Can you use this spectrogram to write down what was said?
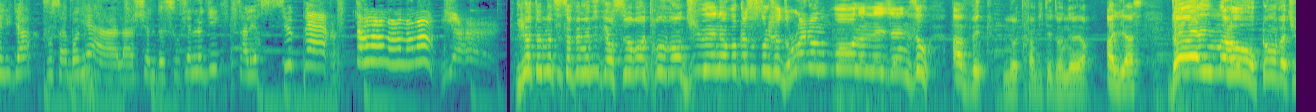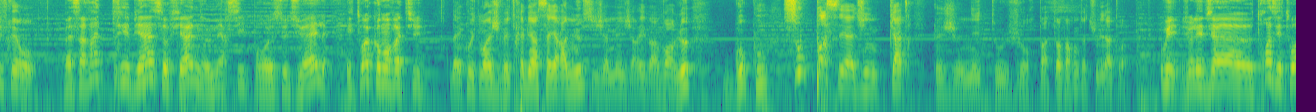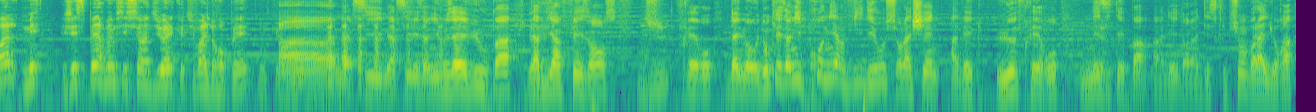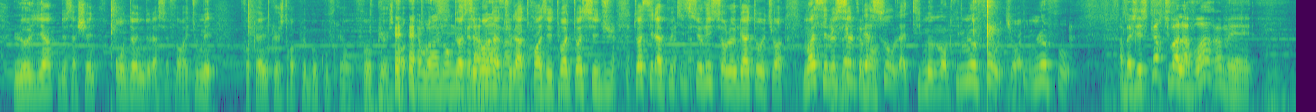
Eh les gars, faut s'abonner à la chaîne de Sofiane le Geek, ça a l'air super. Yeah. Yo tout le monde, c'est Sofiane le Geek et on se retrouve en duel invocation sur le jeu Dragon Ball Legends. Avec notre invité d'honneur, alias Daimao. Comment vas-tu frérot? Bah ça va très bien Sofiane, merci pour euh, ce duel. Et toi comment vas-tu? Bah écoute, moi je vais très bien, ça ira mieux si jamais j'arrive à avoir le Goku Super Saiyajin 4 que je n'ai toujours pas. Toi par contre, tu l'as toi Oui, je l'ai déjà 3 étoiles, mais j'espère même si c'est un duel que tu vas le dropper. Donc, euh. Ah, merci, merci les amis. Vous avez vu ou pas la bienfaisance du frérot Daimao? Donc les amis, première vidéo sur la chaîne avec le frérot. N'hésitez pas à aller dans la description. Voilà, il y aura le lien de sa chaîne. On donne de la sephore et tout, mais faut quand même que je droppe le Goku frérot. Faut que je droppe. Ouais, non, Toi c'est la bon, t'as base, tu hein. l'as 3 étoiles. Toi c'est du, toi c'est la petite cerise sur le gâteau, tu vois. Moi c'est le seul perso là qui me manque. Il me le faut, tu vois. Il me le faut. Ah bah j'espère que tu vas l'avoir, hein, mais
